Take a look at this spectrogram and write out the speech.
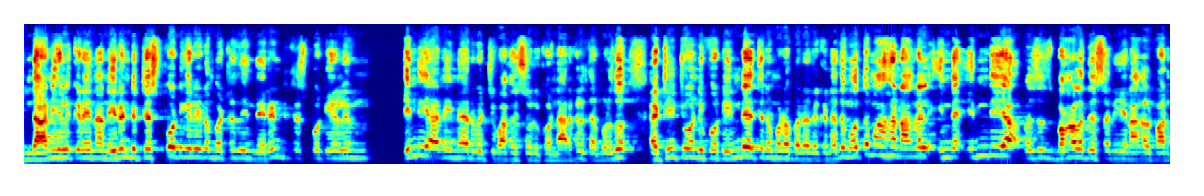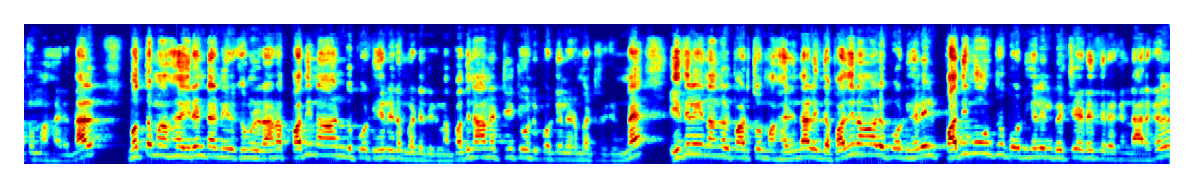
இந்த அணிகளுக்கு இடையே நான் இரண்டு டெஸ்ட் போட்டிகள் இடம்பெற்றது. இந்த இரண்டு டெஸ்ட் போட்டிகளின் இந்திய அணியினர் வெற்றி வாகை சூடு கொண்டார்கள் தற்பொழுது டி டுவெண்டி போட்டி இன்றைய தினம் இடம்பெற இருக்கின்றது மொத்தமாக நாங்கள் இந்த இந்தியா வெர்சஸ் பங்களாதேஷ் அணியை நாங்கள் பார்த்தோமாக இருந்தால் மொத்தமாக இரண்டு அணிகளுக்கு உள்ளான பதினான்கு போட்டிகள் இடம்பெற்றிருக்கின்றன. பதினான்கு டி டுவெண்டி போட்டிகள் இடம்பெற்றிருக்கின்றன. இதிலே நாங்கள் பார்த்தோமாக இருந்தால் இந்த பதினாலு போட்டிகளில் பதிமூன்று போட்டிகளில் வெற்றி அடைந்திருக்கின்றார்கள்.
